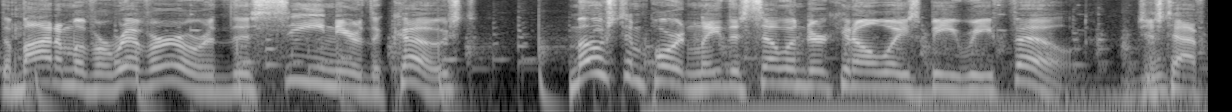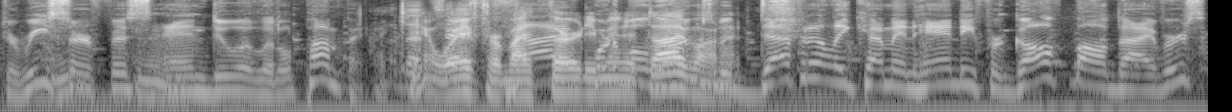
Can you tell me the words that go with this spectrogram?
the bottom of a river, or the sea near the coast. Most importantly, the cylinder can always be refilled. Just have to resurface hmm. and do a little pumping. I can't That's wait it. for my 30 minute portable dive lungs on would it. definitely come in handy for golf ball divers.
